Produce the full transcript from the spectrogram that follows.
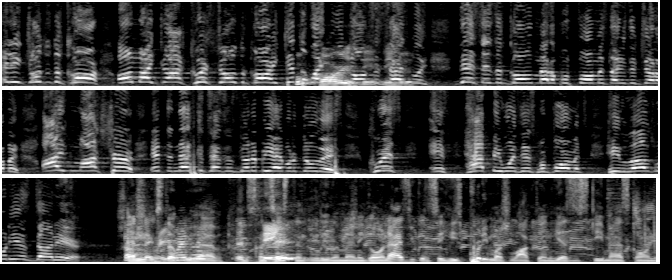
and he chooses the car. Oh my God, Chris chose the car. He gets Who away from the is dog that, nigga? successfully. This is a gold medal performance, ladies and gentlemen. I'm not sure if the next contestant is going to be able to do this. Chris is happy with his performance. He loves what he has done here. And next up, we have instead? contestant Leland Manigo. And as you can see, he's pretty much locked in. He has a ski mask on.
